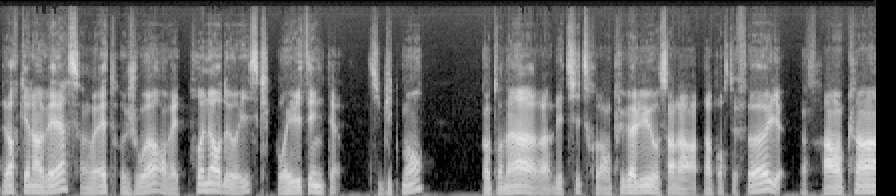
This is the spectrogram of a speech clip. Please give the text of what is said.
alors qu'à l'inverse, on va être joueur, on va être preneur de risques pour éviter une perte. Typiquement, quand on a euh, des titres en plus-value au sein d'un portefeuille, on sera enclin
